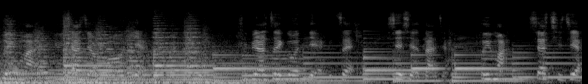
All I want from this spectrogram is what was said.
朋友们右下角帮我点个关注，顺便再给我点个赞，谢谢大家，朋友们，下期见。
